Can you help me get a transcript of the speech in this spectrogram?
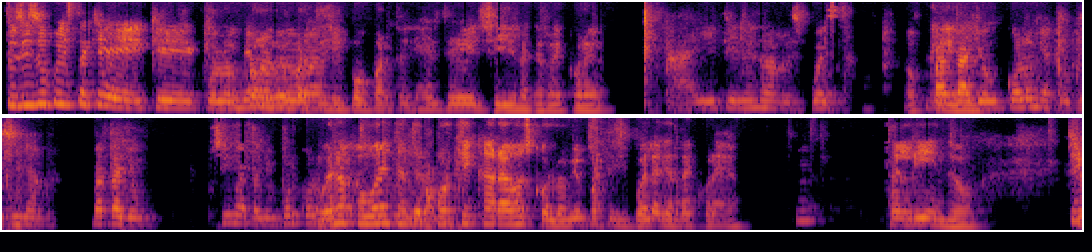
Tú sí supiste que, que Colombia, Colombia mandó participó parte gente, sí, de la guerra de Corea. Ahí tienes la respuesta. Batallón Colombia, creo que se llama. Batallón, sí, Batallón por Colombia. Bueno, acabo de entender por por qué carajos Colombia participó de la guerra de Corea. Mm. Tan lindo. Sí,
